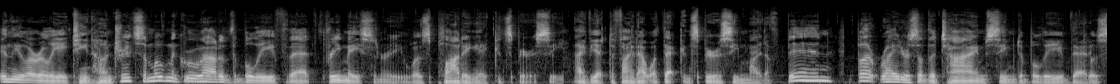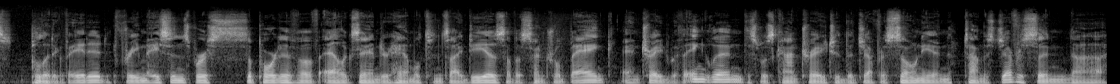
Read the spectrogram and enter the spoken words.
In the early 1800s, a movement grew out of the belief that Freemasonry was plotting a conspiracy. I've yet to find out what that conspiracy might have been, but writers of the time seem to believe that it was politically aided. Freemasons were supportive of Alexander Hamilton's ideas of a central bank and trade with England. This was contrary to the Jeffersonian Thomas Jefferson uh,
